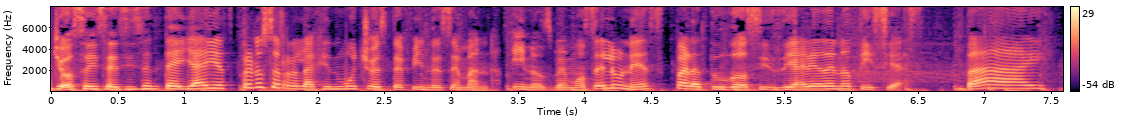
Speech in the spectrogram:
Yo soy Ceci Centella y espero se relajen mucho este fin de semana. Y nos vemos el lunes para tu dosis diaria de noticias. Bye.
